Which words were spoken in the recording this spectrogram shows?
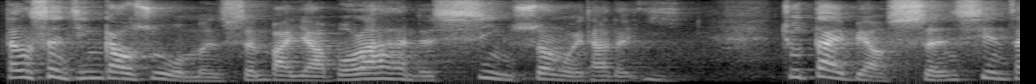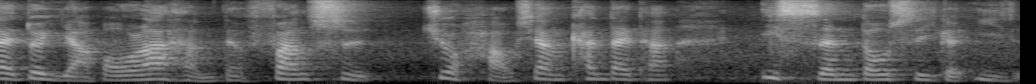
当圣经告诉我们，神把亚伯拉罕的信算为他的义，就代表神现在对亚伯拉罕的方式，就好像看待他一生都是一个义人。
